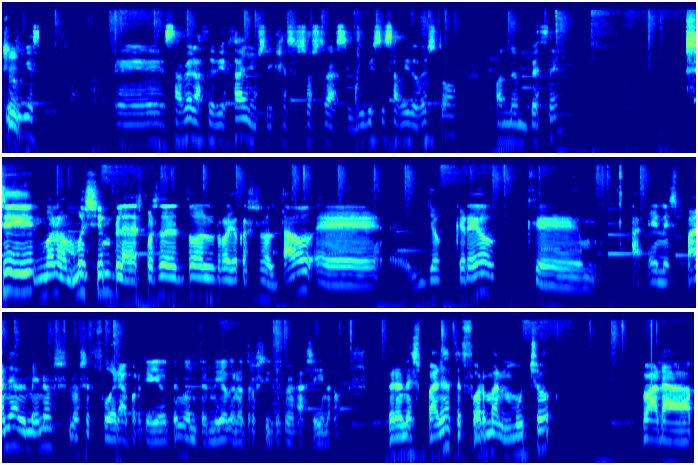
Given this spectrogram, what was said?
te mm. hubiese gustado eh, saber hace 10 años? Y dijese, ostras, si yo hubiese sabido esto cuando empecé. Sí, bueno, muy simple. Después de todo el rollo que os he soltado, eh, yo creo que en España al menos no se fuera, porque yo tengo entendido que en otros sitios no es así, ¿no? Pero en España te forman mucho para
